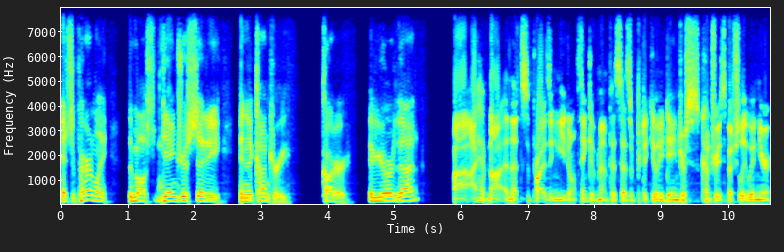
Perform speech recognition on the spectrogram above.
It's apparently the most dangerous city in the country. Carter, have you heard that? Uh, I have not, and that's surprising. You don't think of Memphis as a particularly dangerous country, especially when you're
